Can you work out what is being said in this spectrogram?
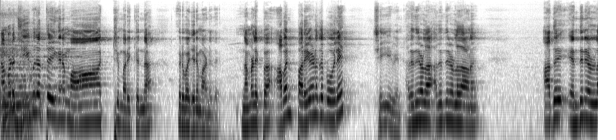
നമ്മുടെ ജീവിതത്തെ ഇങ്ങനെ മാറ്റിമറിക്കുന്ന ഒരു വചനമാണിത്. നമ്മളിപ്പോൾ അവൻ പറയണത് പോലെ ചെയ്യുവൻ. അതെന്തിനുള്ള അതെന്തിനുള്ളതാണ്? അത് എന്തിനുള്ള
